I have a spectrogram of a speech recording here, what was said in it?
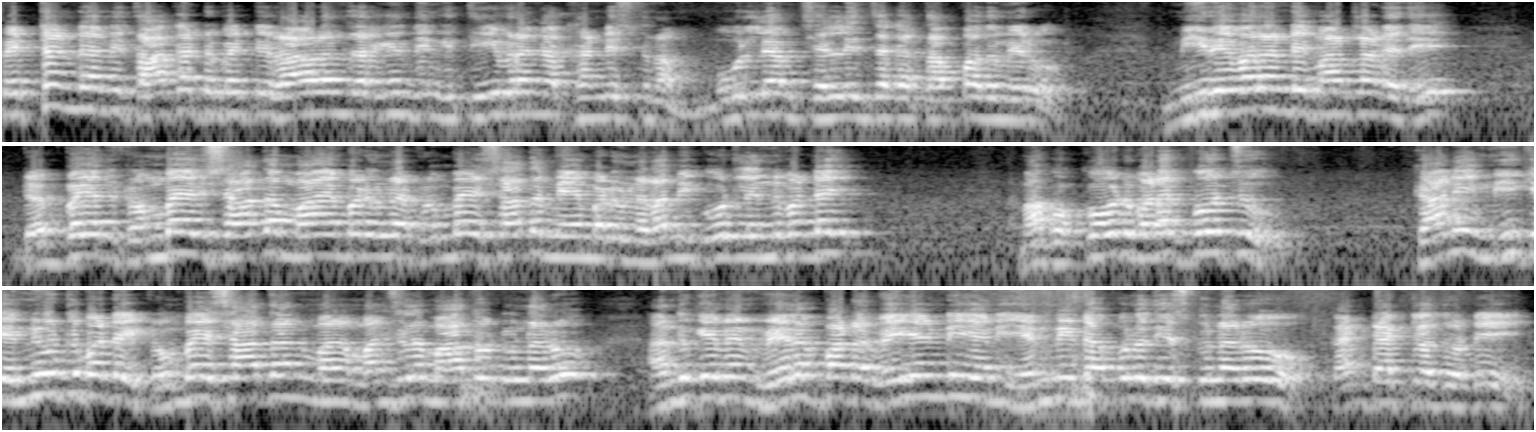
పెట్టండి అని తాకట్టు పెట్టి రావడం జరిగింది. దీనికి తీవ్రంగా ఖండిస్తున్నాం. మూల్యం చెల్లించక తప్పదు మీరు. మీరెవరండి మాట్లాడేది? డెబ్బై ఐదు తొంభై ఐదు శాతం మా ఎంబడి ఉన్నారు. తొంభై ఐదు శాతం మీ ఎంబడి ఉన్నారా? మీ ఓట్లు ఎన్ని పడ్డాయి? మాకు ఒక్క ఓటు పడకపోవచ్చు. కానీ మీకు ఎన్ని ఓట్లు పడ్డాయి? తొంభై శాతం మన మనుషులు మాతోటి ఉన్నారు. అందుకే మేము వేలంపాట వేయండి అని ఎన్ని డబ్బులు తీసుకున్నారు? కాంట్రాక్ట్లతోటి.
